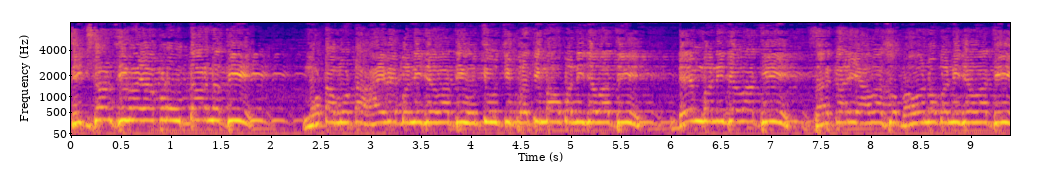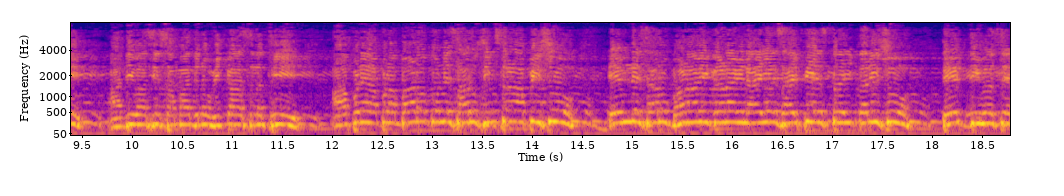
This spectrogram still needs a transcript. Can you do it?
શિક્ષણ સિવાય આપણો ઉદ્ધાર નથી. મોટા મોટા હાઈવે બની જવાથી, ઊંચી ઊંચી પ્રતિમાઓ બની જવાથી, ડેમ બની જવાથી, સરકારી આવાસો, ભવનો બની જવાથી આદિવાસી સમાજનો વિકાસ નથી. આપણે આપણા બાળકોને સારું શિક્ષણ આપીશું, એમને સારું ભણાવી ગણાવીને આઈએસ આઈપીએસ કરીશું. તે જ દિવસે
